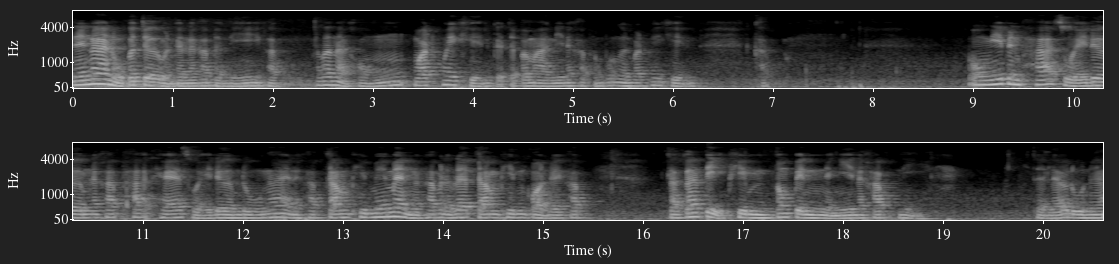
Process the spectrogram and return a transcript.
ในหน้าหนูก็เจอเหมือนกันนะครับ แบบนี้ครับ ลักษณะของวัดห้วยเขนก็จะประมาณนี้นะครับหลวงพ่อเงินวัดห้วยเขนครับ องค์นี้เป็นพระสวยเดิมนะครับ พระแท้สวยเดิมดูง่ายนะครับจำพิมพ์ไม่แม่นนะครับอันดับแรกจำพิมพ์ก่อนเลยครับจากกาติพิมพ์ต้องเป็นอย่างนี้นะครับนี่เสร็จแล้วดูเนื้อ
